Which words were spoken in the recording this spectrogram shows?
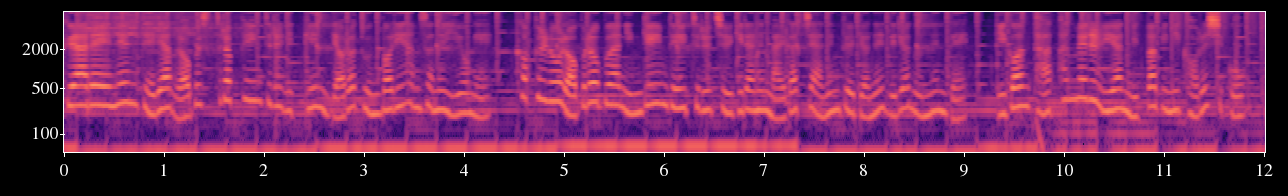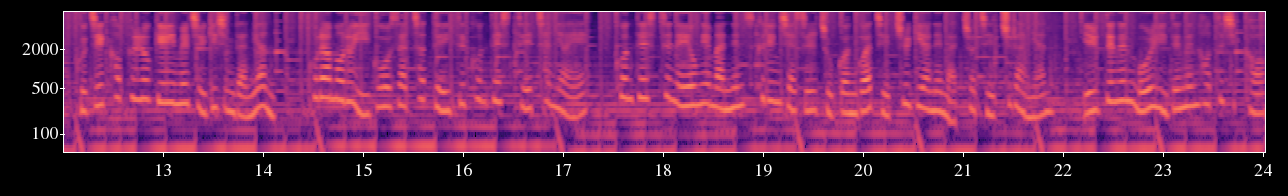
그 아래에는 대략 Lovestruck 페인트를 입힌 여러 돈벌이 함선을 이용해 커플로 love love한 in-game 데이트를 즐기라는 말 같지 않은 궤변을 늘여놓는데 이건 다 판매를 위한 밑밥이니 걸으시고 굳이 커플로 게임을 즐기신다면 Coramor 2954 첫 데이트 콘테스트에 참여해 콘테스트 내용에 맞는 스크린샷을 조건과 제출 기한에 맞춰 제출하면 1등은 MOLE 2등은 Heartseeker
